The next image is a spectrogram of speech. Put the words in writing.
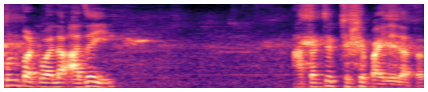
खून पटवायला आजही हाताचे ठसे पाहिले जातात.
